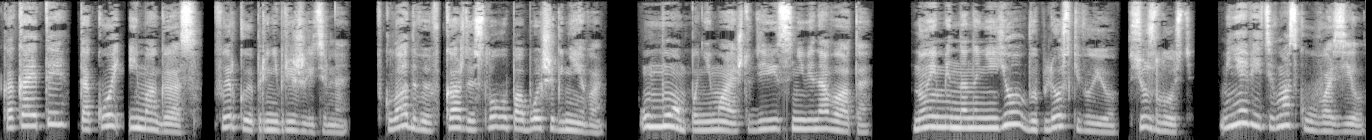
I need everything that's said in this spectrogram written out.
«Какая ты, такой и магаз», — фыркаю пренебрежительно. Вкладываю в каждое слово побольше гнева. Умом понимаю, что девица не виновата. Но именно на нее выплескиваю всю злость. Меня ведь в Москву возил.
